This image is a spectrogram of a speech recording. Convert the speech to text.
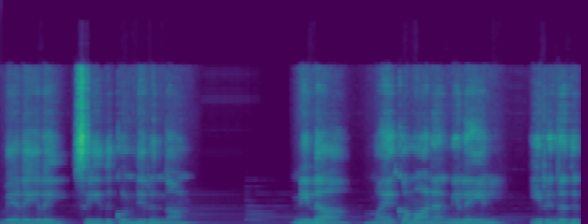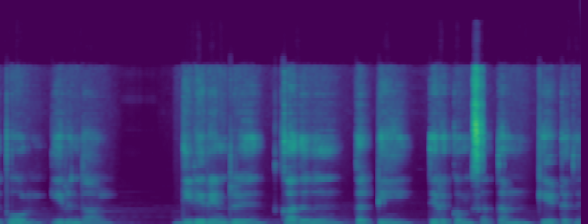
வேலைகளை செய்து கொண்டிருந்தான். நிலா மயக்கமான நிலையில் இருந்தது போல் இருந்தாள். திடீரென்று கதவு தட்டி திறக்கும் சத்தம் கேட்டது.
